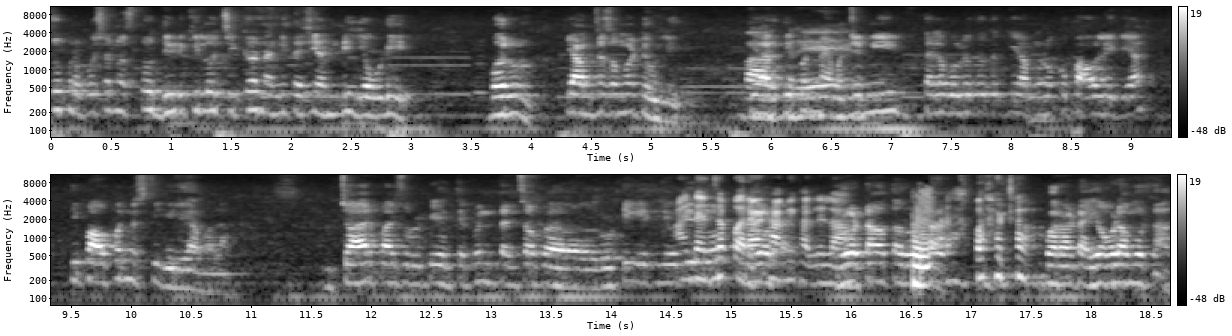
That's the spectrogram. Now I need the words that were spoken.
जो प्रपोर्शन असतो दीड किलो चिकन आणि त्याची अंडी एवढी भरून ती आमच्यासमोर ठेवली. ती अर्धी पण. नाही म्हणजे मी त्याला बोलत होतो की आम लोक पाव ले गया ती पाव पण नसती गेली आम्हाला. चार पाच रोटी ते पण त्यांचा रोटी घेतली होती त्यांचा तो पराठा आम्ही खाल्लेला. रोटा होता रोटा. पराठा पराठा. एवढा मोठा.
